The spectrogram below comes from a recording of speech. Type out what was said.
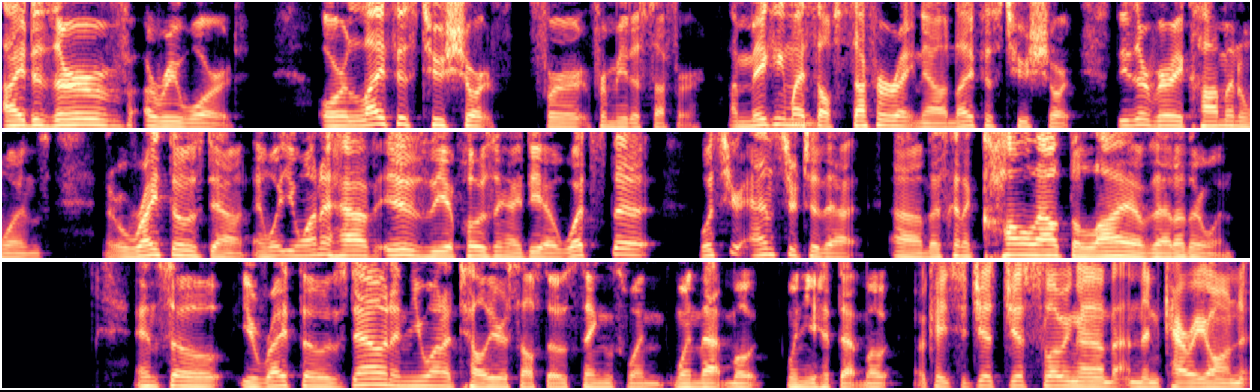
I deserve a reward, or life is too short for, for me to suffer. I'm making mm. myself mm. suffer right now. Life is too short. These are very common ones. Write those down. And what you want to have is the opposing idea. What's the, what's your answer to that? Um, that's going to call out the lie of that other one. And so you write those down and you want to tell yourself those things when when that moat when you hit that moat. Okay, so just just slowing on and then carry on.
